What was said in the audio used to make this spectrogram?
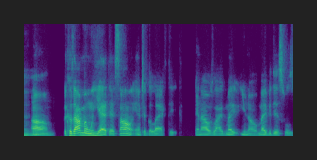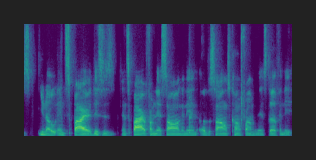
Mhm. Um, because I remember when he had that song Intergalactic, and I was like, maybe you know, maybe this was you know inspired. This is inspired from that song, and then other songs come from it and stuff, and it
